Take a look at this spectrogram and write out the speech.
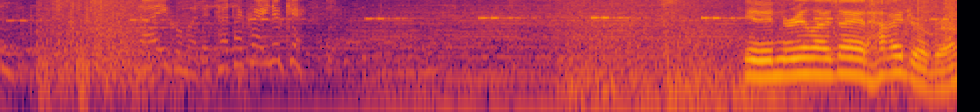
軍だ最後まで戦い抜け You didn't realize I had Hydro, bro.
